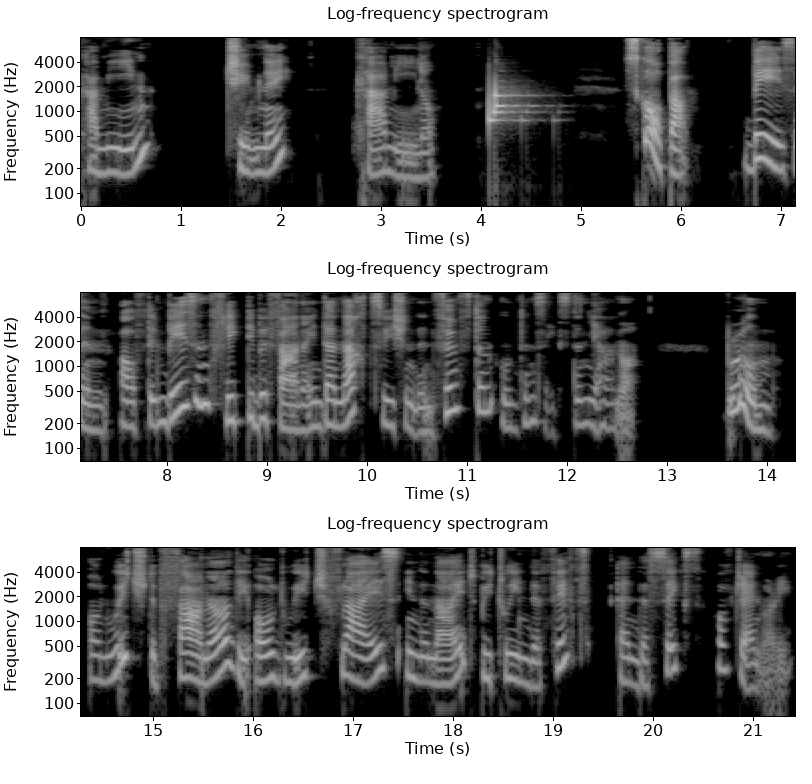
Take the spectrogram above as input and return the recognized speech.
camin, chimney, camino. Scopa, Besen. Auf dem Besen fliegt die Befana in der Nacht zwischen den 5. und den 6. Januar. Broom, on which the Befana, the old witch, flies in the night between the 5th and the 6th of January.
